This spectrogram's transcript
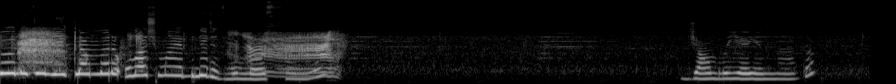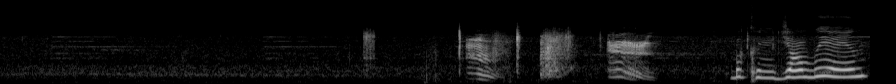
böylece reklamlara ulaşmayabiliriz bundan sonra. Canlı yayınlarda. Bakın canlı yayın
